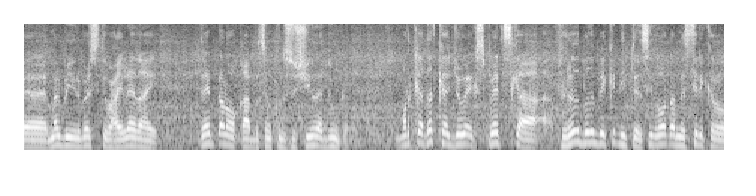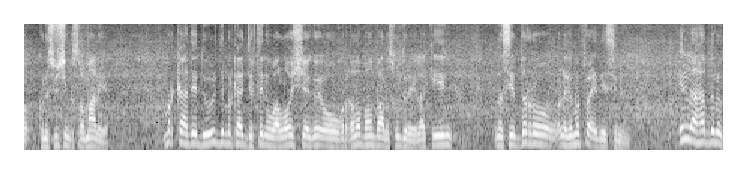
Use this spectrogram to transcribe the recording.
ee melbourne university waxay leedahay qayb dhan oo qaabilsan konstitutionada adduunka marka dadka jooga expertska fikrado badan bay ka dhiibteen sida loo dhammaystiri karo constitutionka soomaaliya. Marka haddee dowladdii markaa jirtayna waa loo sheegay oo warqado badan baa la isku diray laakiin nasiib darro lagama faa'iidaysanin ilaa haddana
